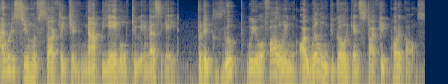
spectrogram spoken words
I would assume with Starfleet should not be able to investigate, but the group we are following are willing to go against Starfleet protocols,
